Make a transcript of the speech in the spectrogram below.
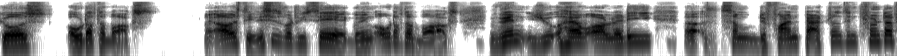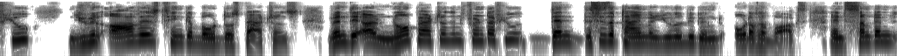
goes out of the box. Like obviously, this is what we say going out of the box. When you have already uh, some defined patterns in front of you, you will always think about those patterns. When there are no patterns in front of you, then this is the time when you will be going out of the box. And sometimes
